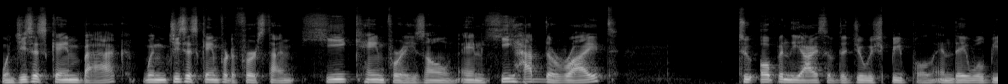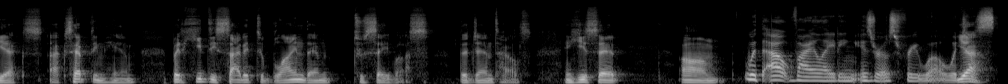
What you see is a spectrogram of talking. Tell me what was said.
when Jesus came back, when Jesus came for the first time, he came for his own, and he had the right to open the eyes of the Jewish people, and they will be ex- accepting him. But he decided to blind them to save us, the Gentiles. And he said, um, Without violating Israel's free will, which Yeah. is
